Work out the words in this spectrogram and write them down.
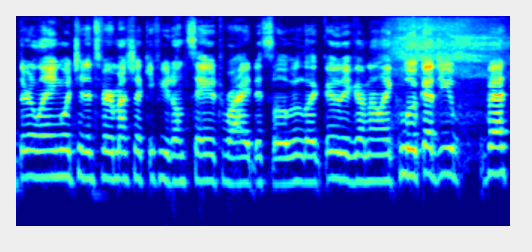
their language, and it's very much like if you don't say it right, it's a little like oh, they're gonna like look at you. But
